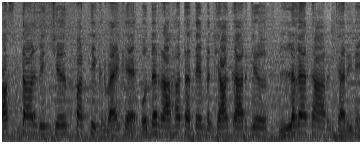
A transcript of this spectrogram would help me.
ਹਸਪਤਾਲ ਵਿੱਚ ਭਰਤੀ ਕਰਵਾਇਆ ਗਿਆ ਹੈ। ਉਧਰ ਰਾਹਤ ਅਤੇ ਬਚਾਅ ਕਾਰਜ ਲਗਾਤਾਰ ਜਾਰੀ ਨੇ।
